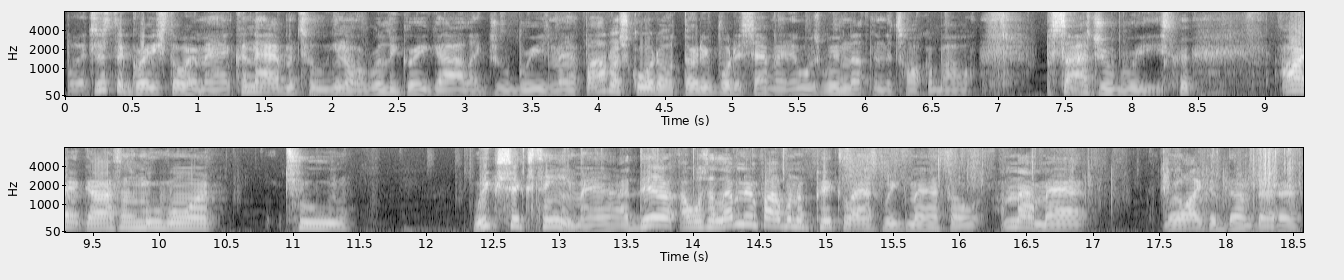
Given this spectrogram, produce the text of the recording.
but just a great story, man. Couldn't happen to you know a really great guy like Drew Brees, man. Final score though, thirty-four to seven. It was really nothing to talk about besides Drew Brees. all right, guys, let's move on to week sixteen, man. I did. I was eleven and five on the picks last week, man. So I'm not mad. Would like to have done better.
